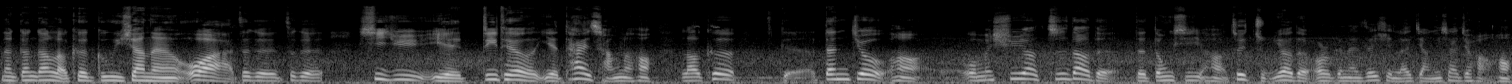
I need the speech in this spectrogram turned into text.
那刚刚老客估一下呢，哇，这个这个。戏剧也 detail 也太长了哈，老客，单就哈我们需要知道的的东西哈，最主要的 organization 来讲一下就好哈。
